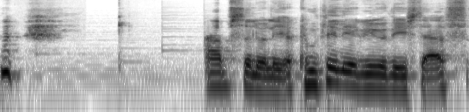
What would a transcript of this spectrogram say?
Absolutely. I completely agree with you, Steph.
